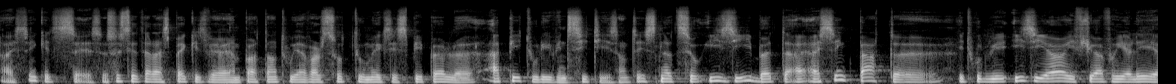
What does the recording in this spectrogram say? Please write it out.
I think it's uh, the societal aspect is very important. We have also to make these people uh, happy to live in cities, and it's not so easy. But I, I think part uh, it would be easier if you have really.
